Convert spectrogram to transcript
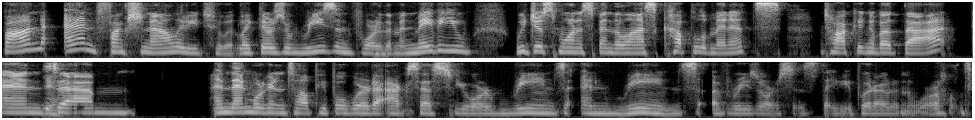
fun and functionality to it. Like there's a reason for them. And maybe you, we just want to spend the last couple of minutes talking about that. And, Yeah. um, and then we're going to tell people where to access your reams and reams of resources that you put out in the world.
